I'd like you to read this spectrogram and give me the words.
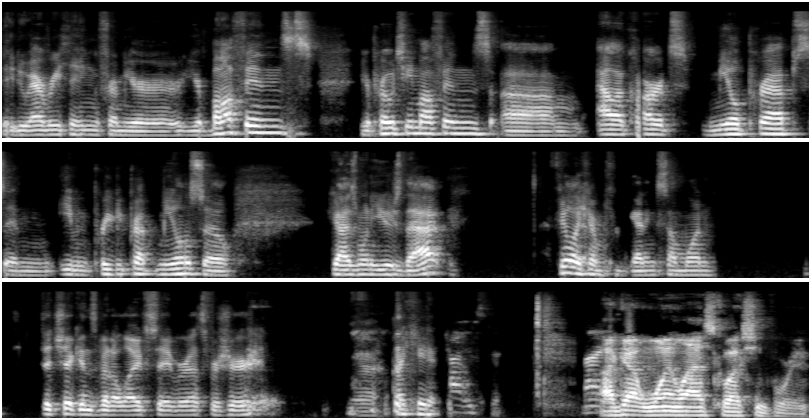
They do everything from your your muffins your protein muffins, um, a la carte meal preps, and even pre prep meals. So, you guys want to use that? I feel like I'm forgetting someone. The chicken's been a lifesaver, that's for sure. Yeah, I can't. nice. I got one last question for you.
